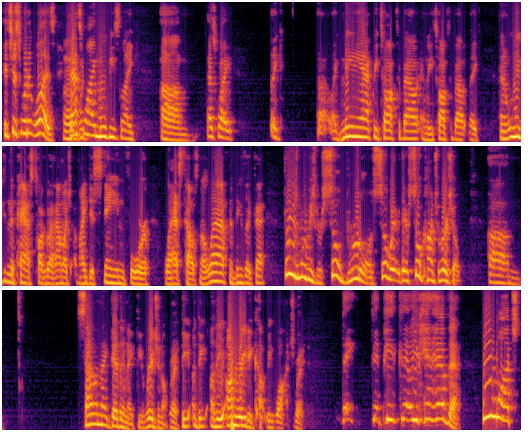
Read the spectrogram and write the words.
it's just what it was. Uh, that's why movies like um, that's why like uh, like Maniac we talked about, and we talked about like, and we've in the past talked about how much my disdain for Last House on the Left and things like that. Those movies were so brutal and so they're so controversial. Um, Silent Night, Deadly Night, the original, Right. the, the the unrated cut we watched. Right. They, they you can't have that. We watched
